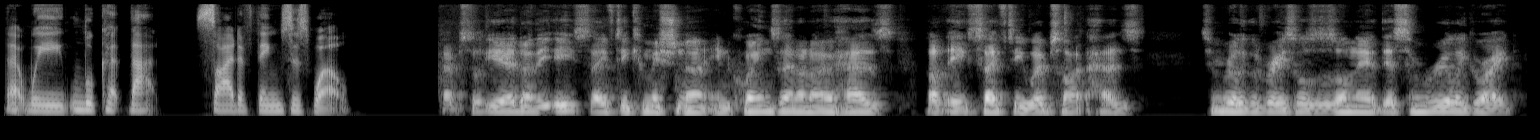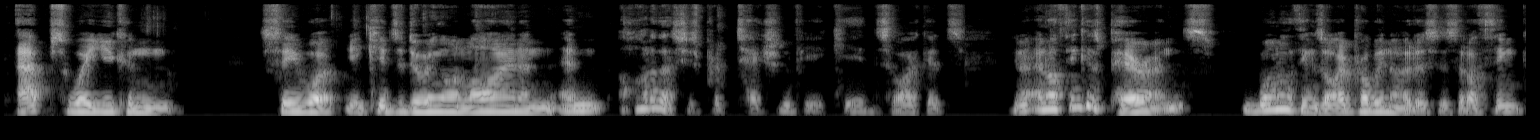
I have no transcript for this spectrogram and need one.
that we look at that side of things as well. Absolutely. Yeah, no, the e-safety commissioner in Queensland, I know, has uh, the e-safety website has some really good resources on there. There's some really great apps where you can see what your kids are doing online, and and a lot of that's just protection for your kids. Like it's you know, and I think as parents, one of the things I probably notice is that I think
